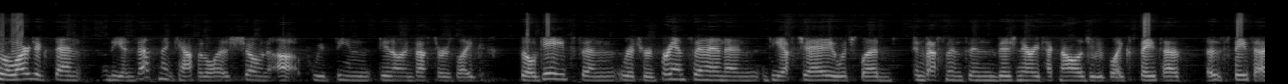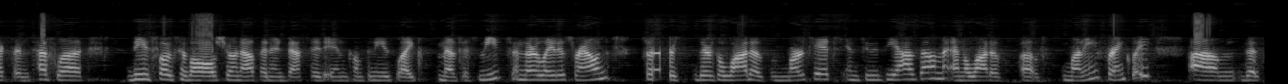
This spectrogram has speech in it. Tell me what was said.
To a large extent, the investment capital has shown up. We've seen, you know, investors like Bill Gates and Richard Branson and DFJ, which led investments in visionary technologies like SpaceX, uh, SpaceX and Tesla, these folks have all shown up and invested in companies like Memphis Meats in their latest round. So there's, there's a lot of market enthusiasm and a lot of, of money, frankly, um, that's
